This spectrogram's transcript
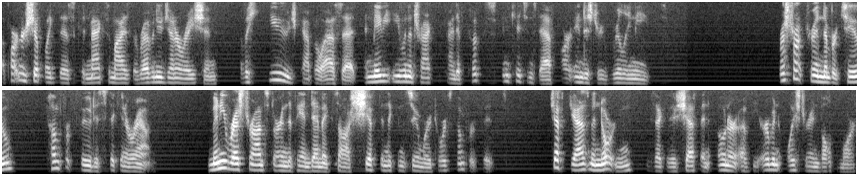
A partnership like this could maximize the revenue generation of a huge capital asset and maybe even attract the kind of cooks and kitchen staff our industry really needs. Restaurant trend number two comfort food is sticking around. Many restaurants during the pandemic saw a shift in the consumer towards comfort foods. Chef Jasmine Norton, executive chef and owner of the Urban Oyster in Baltimore,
